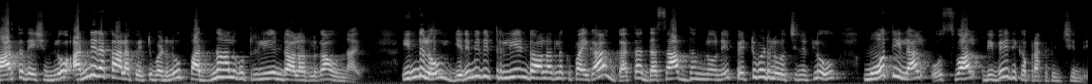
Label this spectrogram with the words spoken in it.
భారతదేశంలో అన్ని రకాల పెట్టుబడులు పద్నాలుగు ట్రిలియన్ డాలర్లుగా ఉన్నాయి. ఇందులో ఎనిమిది ట్రిలియన్ డాలర్లకు పైగా గత దశాబ్దంలోనే పెట్టుబడులు వచ్చినట్లు మోతీలాల్ ఓస్వాల్ నివేదిక ప్రకటించింది.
